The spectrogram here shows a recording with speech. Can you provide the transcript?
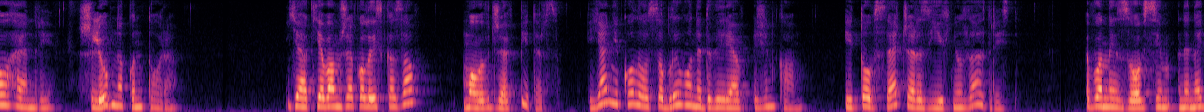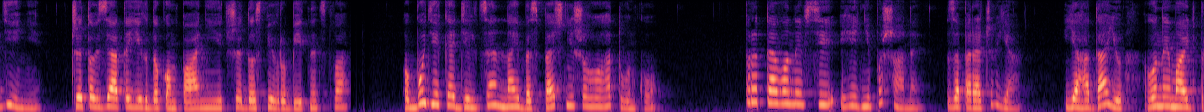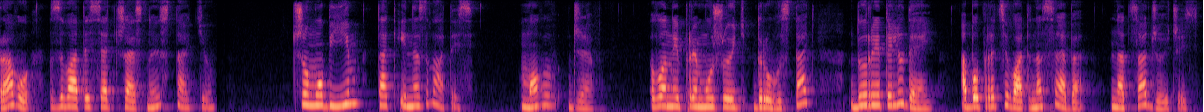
О Генрі, шлюбна контора. Як я вам вже колись казав, мовив Джеф Пітерс, я ніколи особливо не довіряв жінкам, і то все через їхню заздрість. Вони зовсім ненадійні, чи то взяти їх до компанії, чи до співробітництва, будь-яке дільце найбезпечнішого гатунку. Проте вони всі гідні пошани, заперечив я. Я гадаю, вони мають право зватися чесною статтю. Чому б їм так і не зватись? мовив Джеф. Вони примушують другу стать дурити людей або працювати на себе, надсаджуючись.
